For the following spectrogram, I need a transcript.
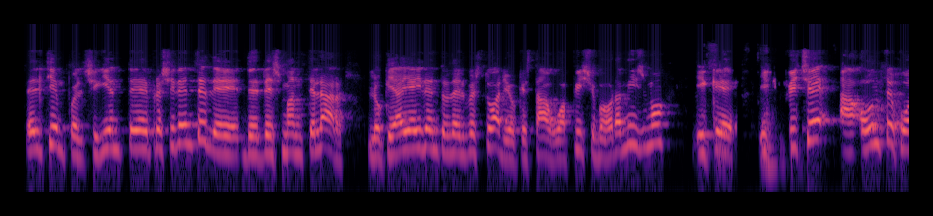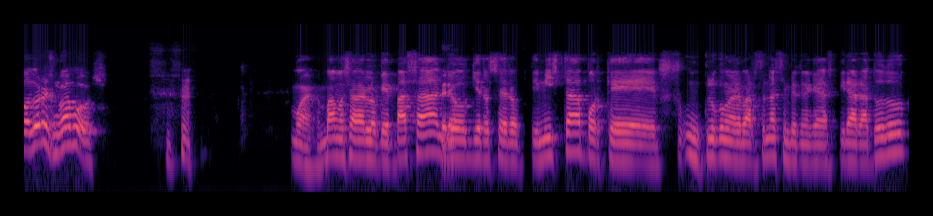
el tiempo el siguiente presidente de, desmantelar lo que hay ahí dentro del vestuario, que está guapísimo ahora mismo, y que y fiche a 11 jugadores nuevos. Bueno, vamos a ver lo que pasa. Yo quiero ser optimista porque un club como el Barcelona siempre tiene que aspirar a todo.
